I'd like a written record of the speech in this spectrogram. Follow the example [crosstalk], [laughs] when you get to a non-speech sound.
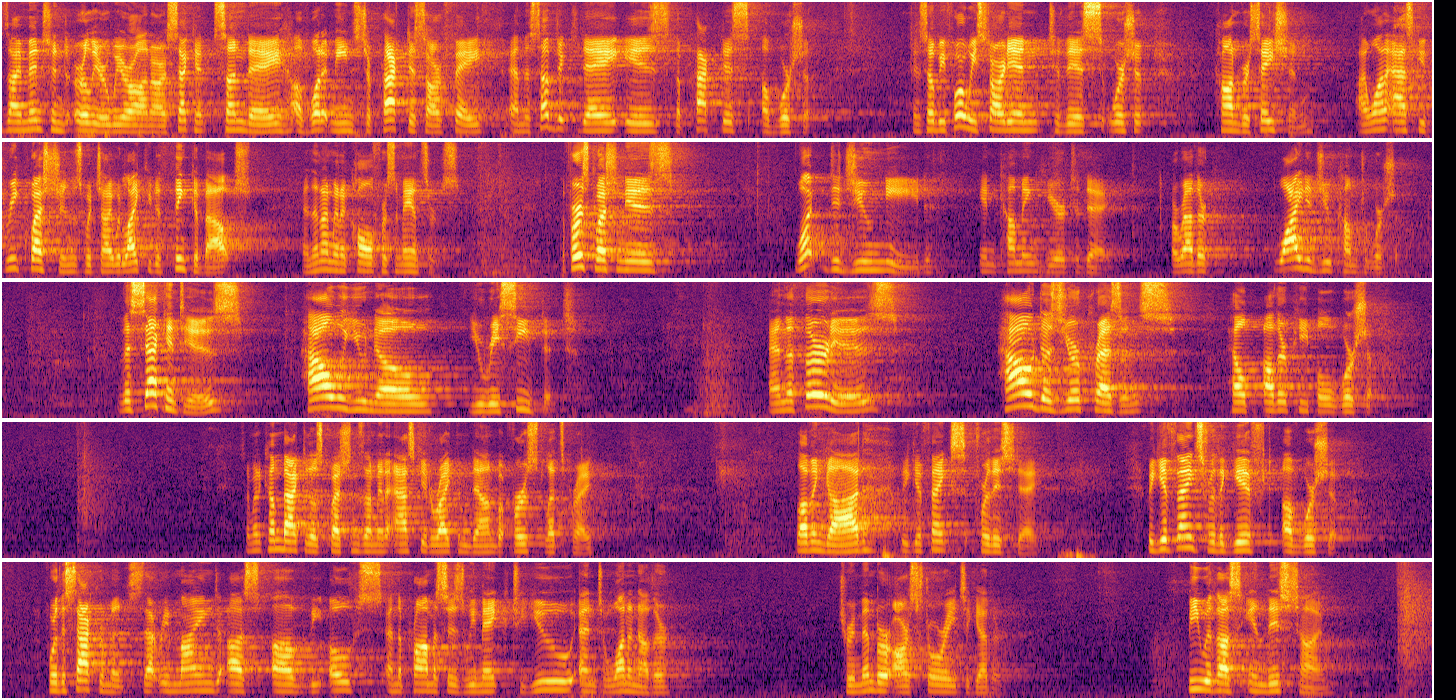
As I mentioned earlier, we are on our second Sunday of what it means to practice our faith, and the subject today is the practice of worship. And so, before we start into this worship conversation, I want to ask you three questions which I would like you to think about, and then I'm going to call for some answers. The first question is What did you need in coming here today? Or rather, why did you come to worship? The second is, how will you know you received it? And the third is, how does your presence help other people worship? So I'm going to come back to those questions. I'm going to ask you to write them down, but first, let's pray. Loving God, we give thanks for this day. We give thanks for the gift of worship for the sacraments that remind us of the oaths and the promises we make to you and to one another, to remember our story together. Be with us in this time,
